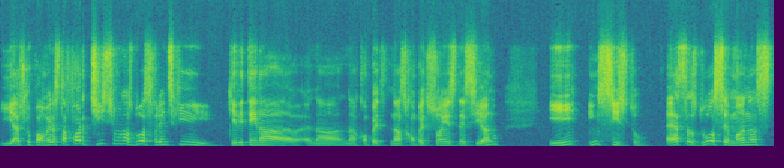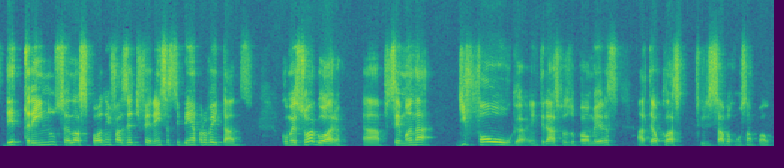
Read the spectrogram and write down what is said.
e acho que o Palmeiras está fortíssimo nas duas frentes que, que ele tem na, na, na competi nas competições nesse ano. E insisto, essas duas semanas de treinos elas podem fazer diferença se bem aproveitadas. Começou agora, a semana de folga, entre aspas, do Palmeiras até o clássico de sábado com o São Paulo.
